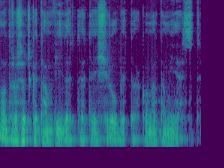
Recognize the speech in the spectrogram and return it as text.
No, troszeczkę tam widać te, tej śruby, tak, ona tam jest.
